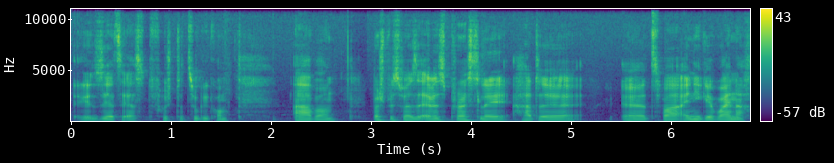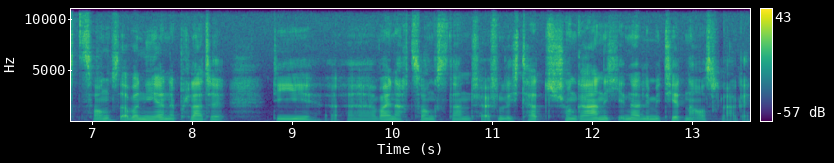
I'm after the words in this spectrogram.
ist jetzt erst frisch dazugekommen. Aber beispielsweise Elvis Presley hatte äh, zwar einige Weihnachtssongs, aber nie eine Platte, die äh, Weihnachtssongs dann veröffentlicht hat, schon gar nicht in einer limitierten Auslage.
